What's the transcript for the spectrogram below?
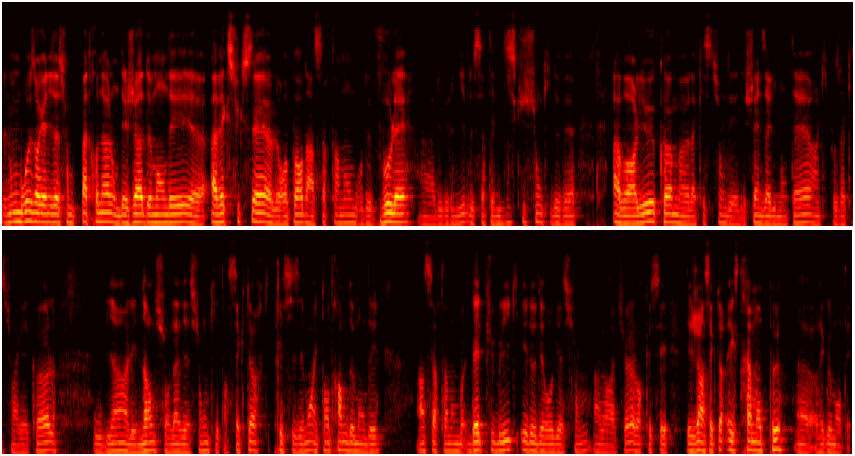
De nombreuses organisations patronales ont déjà demandé avec succès le report d'un certain nombre de volets du Green Deal, de certaines discussions qui devaient avoir lieu, comme la question des, des chaînes alimentaires, hein, qui pose la question agricole, ou bien les normes sur l'aviation, qui est un secteur qui précisément est en train de demander un certain nombre d'aides publiques et de dérogations à l'heure actuelle, alors que c'est déjà un secteur extrêmement peu euh, réglementé.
